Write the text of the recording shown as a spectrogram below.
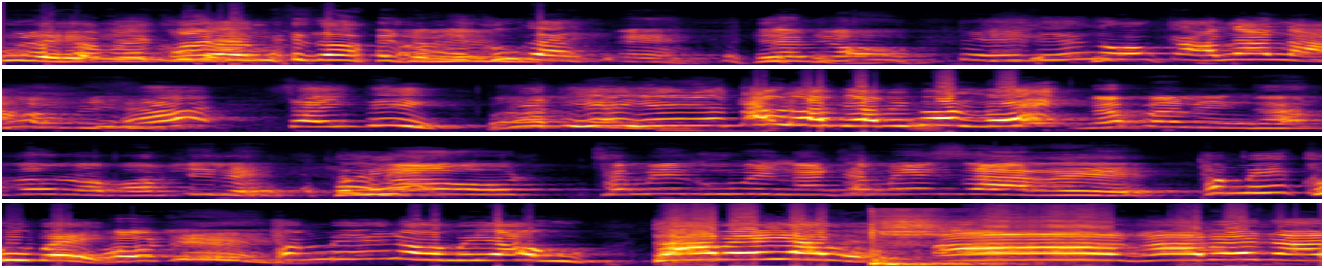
ခုလေအားမသားမယ်ထမင်းခုခိုင်းအဲပြောတေစင်းစောကာနာလာဟုတ်ပြီဟမ်စိန်သိဒီဒီအရေးတွေတောက်လာပြန်ပြီပေါ့လေငါဘာနေငါတော့တာဘာဖြစ်လဲငါ့ကိုသမင်းကူပဲငါသမင်းစားရဲထမင်းခုပဲဟုတ်တယ်ထမင်းတော့မရဘူးဒါပဲရမယ်အာငါပဲနား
